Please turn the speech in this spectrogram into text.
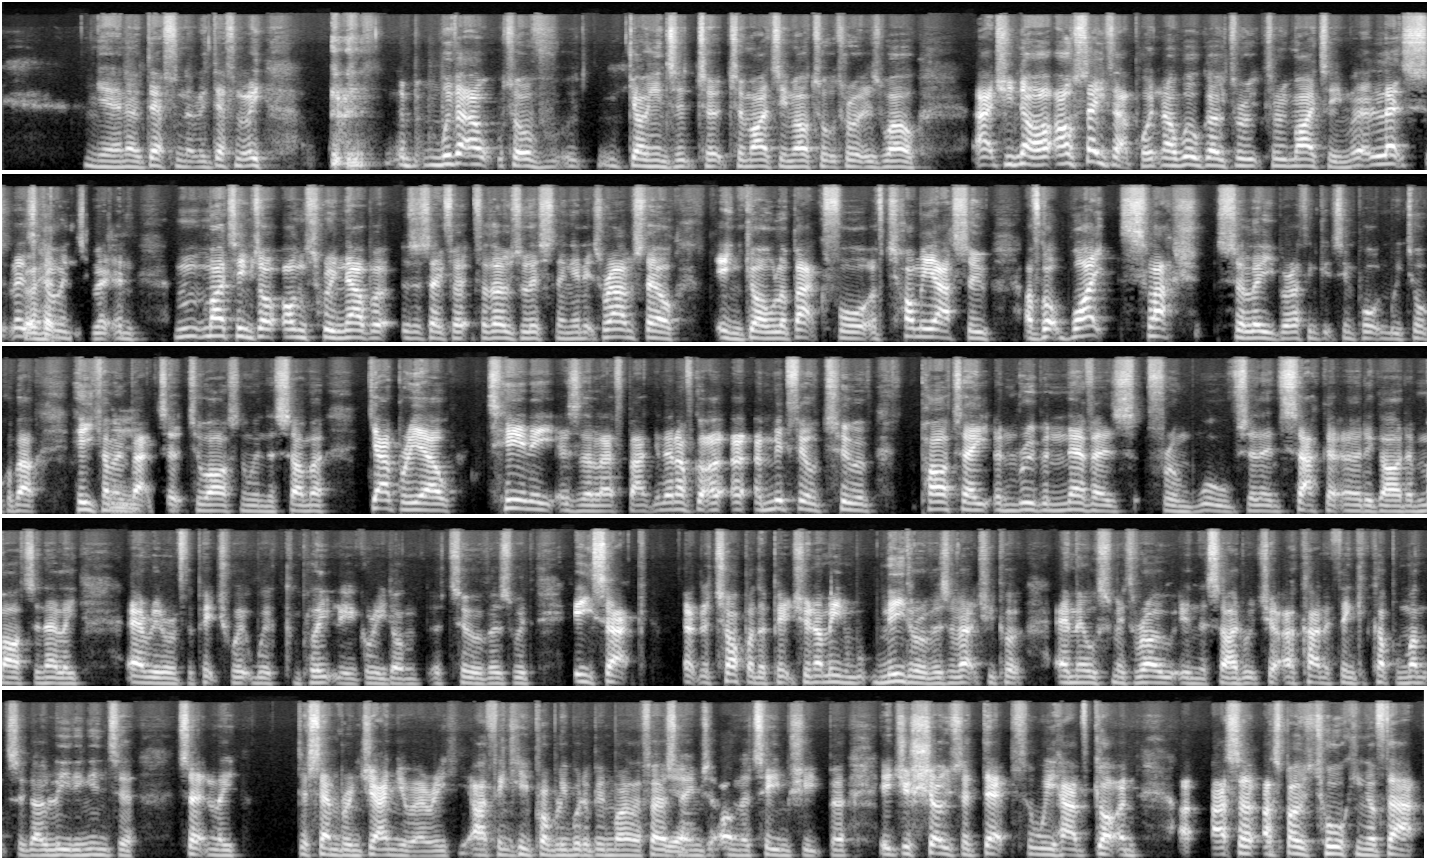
Yeah, no, definitely, definitely. Without sort of going into to, to my team, I'll talk through it as well. Actually, no, I'll save that point, and I will go through through my team. Let's let's go, go into it. And my team's on screen now, but as I say, for, for those listening, and it's Ramsdale in goal, a back four of Tomiyasu. I've got White slash Saliba. I think it's important we talk about he coming mm. back to, to Arsenal in the summer. Gabriel Tierney as the left back, and then I've got a, a midfield two of Partey and Ruben Neves from Wolves, and then Saka, Odegaard, and Martinelli area of the pitch. We're, we're completely agreed on the two of us with Isak at the top of the pitch. And I mean, neither of us have actually put Emil Smith Rowe in the side, which I kind of think a couple months ago, leading into certainly December and January, I think he probably would have been one of the first yeah. names on the team sheet. But it just shows the depth we have got. And I, I, I suppose talking of that,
